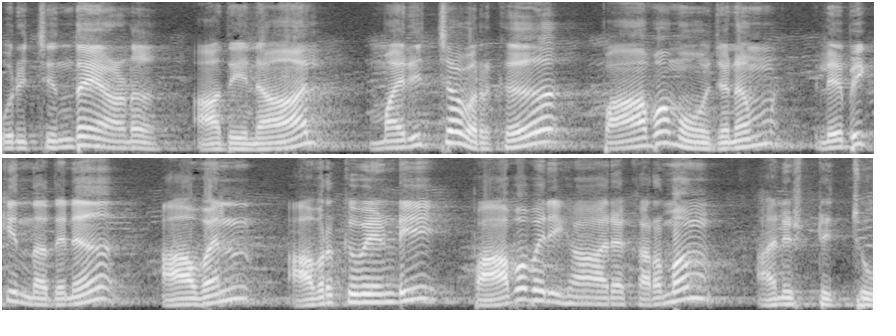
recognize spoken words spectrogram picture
ഒരു ചിന്തയാണ്. അതിനാൽ മരിച്ചവർക്ക് പാപമോചനം ലഭിക്കുന്നതിന് അവൻ അവർക്ക് വേണ്ടി പാപപരിഹാര കർമ്മം അനുഷ്ഠിച്ചു.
